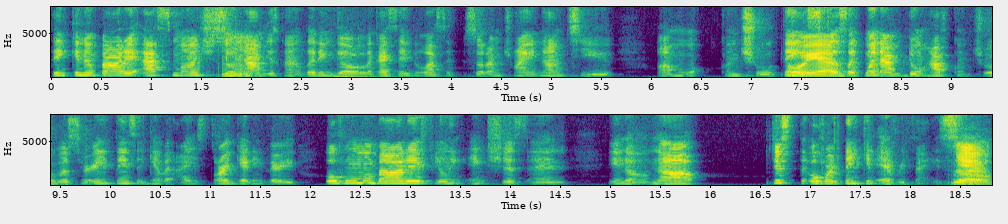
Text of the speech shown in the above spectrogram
thinking about it as much. So Mhm. now I'm just kind of letting go. Like I said in the last episode, I'm trying not to um control things. Oh, yeah. Because like when I don't have control over certain things, again, like I start getting very overwhelmed about it, feeling anxious, and you know, not just overthinking everything. So Yeah.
